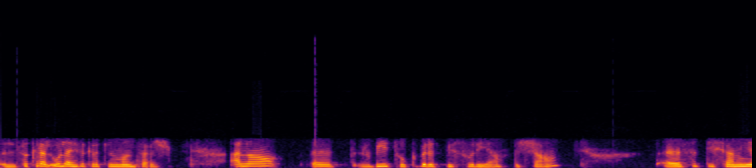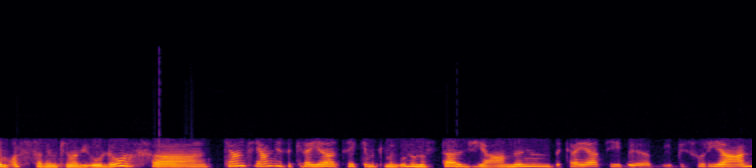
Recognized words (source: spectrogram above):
الفكرة الأولى هي فكرة المنتج أنا آه، ربيت وكبرت بسوريا بالشام. ستي شامية مؤصلة مثل ما بيقولوا. فكان في عندي ذكريات هيك مثل ما بيقولوا نوستالجيا من ذكرياتي بسوريا عن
